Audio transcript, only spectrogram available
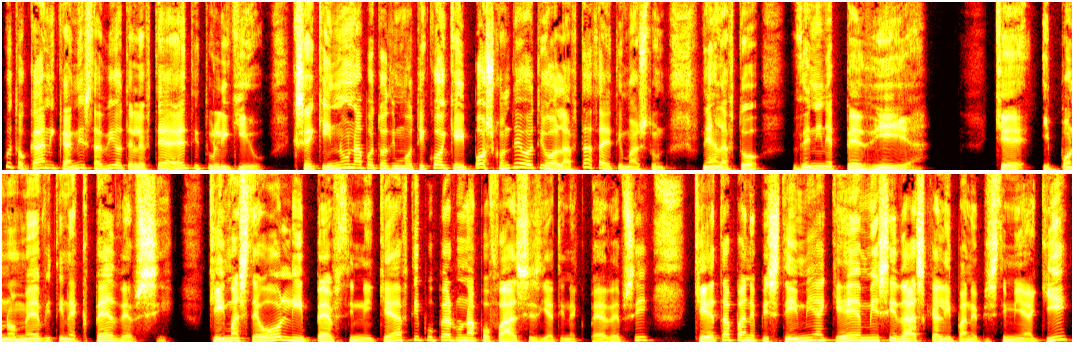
που το κάνει κανείς στα δύο τελευταία έτη του Λυκείου. Ξεκινούν από το δημοτικό και υπόσχονται ότι όλα αυτά θα ετοιμαστούν. Ναι, αλλά αυτό δεν είναι παιδεία και υπονομεύει την εκπαίδευση και είμαστε όλοι υπεύθυνοι και αυτοί που παίρνουν αποφάσεις για την εκπαίδευση και τα πανεπιστήμια και εμείς οι δάσκαλοι πανεπιστημιακοί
